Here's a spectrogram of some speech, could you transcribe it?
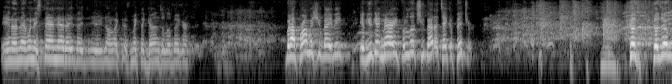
You know, and then when they stand there, they, they you know, like this, make the guns a little bigger. But I promise you, baby, if you get married for looks, you better take a picture. Because because them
